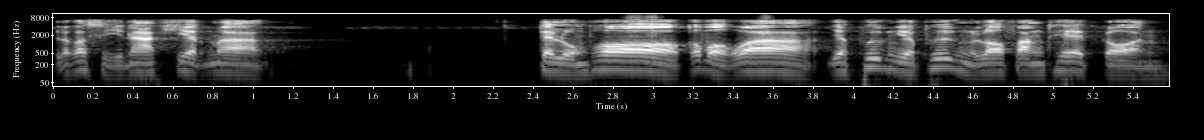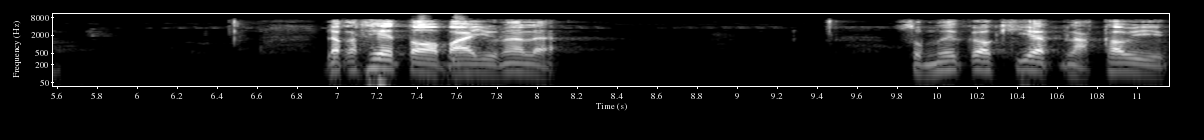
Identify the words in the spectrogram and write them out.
แล้วก็สีหน้าเครียดมาก แต่หลวงพ่อก็บอกว่า อย่าพึ่งอย่าพึ่งรอฟังเทศก่อน แล้วก็เทศต่อไปอยู่นั่นแหละ สมนึกก็เครียดหนักเข้าอีก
